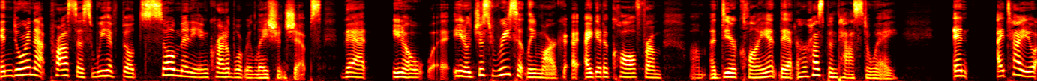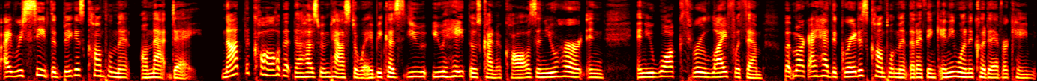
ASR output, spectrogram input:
And during that process, we have built so many incredible relationships that you know, you know, just recently, Mark, I, I get a call from um, a dear client that her husband passed away, and I tell you, I received the biggest compliment on that day. Not the call that the husband passed away, because you you hate those kind of calls and you hurt and and you walk through life with them. But Mark, I had the greatest compliment that I think anyone could ever came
